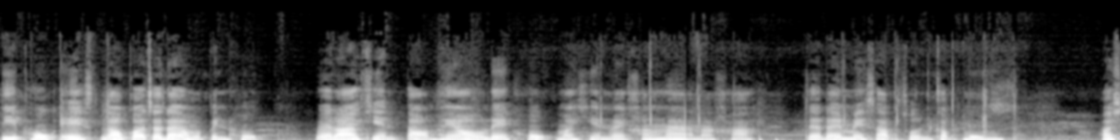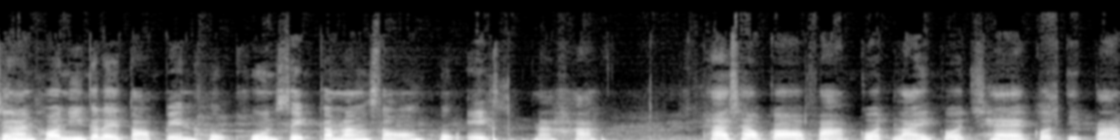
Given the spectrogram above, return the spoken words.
ดิฟ 6x เราก็จะได้ออกมาเป็น 6 เวลาเขียนตอบให้เอาเลข 6 มาเขียนไว้ข้างหน้านะคะ จะได้ไม่สับสนกับมุม เพราะฉะนั้นข้อนี้ก็เลยตอบเป็น 6 คูณเศษกำลัง 2 6x นะคะ ถ้าชอบก็ฝากกดไลค์ กดแชร์ กดติดตาม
